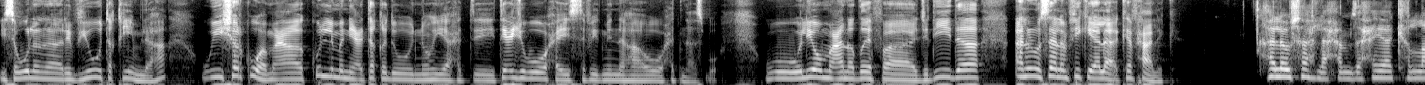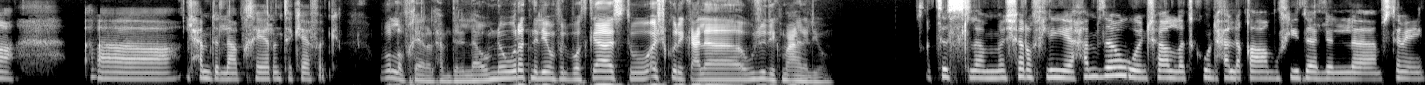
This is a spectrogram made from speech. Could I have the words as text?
يسووا لنا review تقييم لها ويشاركوها مع كل من يعتقدوا إنه هي حتعجبه حيستفيد منها وحتناسبه. واليوم معنا ضيفة جديدة. أهلا وسهلا فيك يا الاء كيف حالك؟ هلا وسهلا حمزة حياك الله. آه الحمد لله بخير أنت كيفك؟ والله بخير الحمد لله ومنورتنا اليوم في البودكاست وأشكرك على وجودك معنا اليوم. تسلم شرف لي يا حمزة وإن شاء الله تكون حلقة مفيدة للمستمعين.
